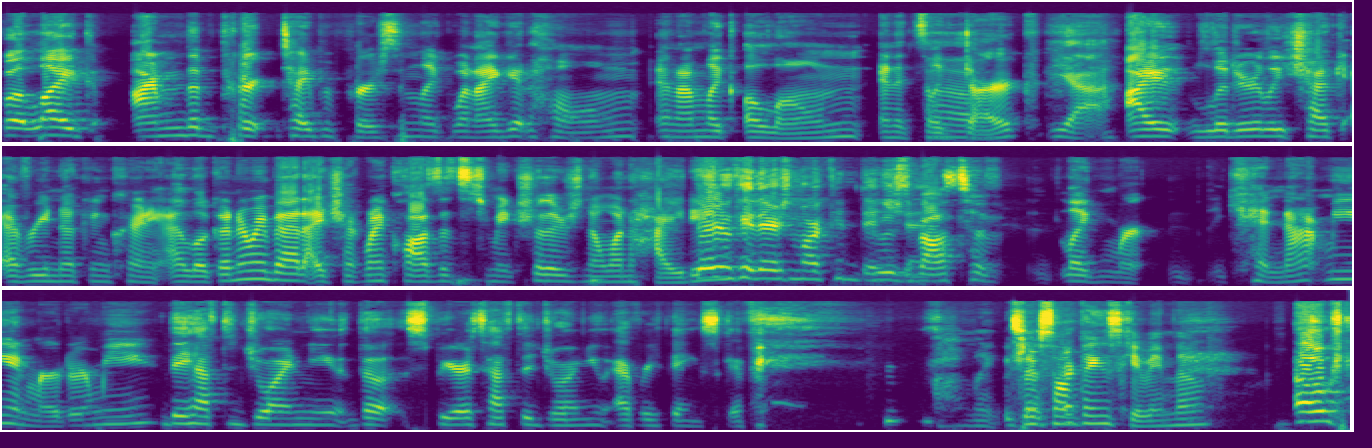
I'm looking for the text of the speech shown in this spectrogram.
but like I'm the per- type of person like when I get home and I'm like alone and it's like Oh, dark. yeah I literally check every nook and cranny. I look under my bed. I check my closets to make sure there's no one hiding okay there's more conditions who's about to like mur- kidnap me and murder me. they have to join you the spirits have to join you every thanksgiving Oh my! Just on Thanksgiving though. okay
